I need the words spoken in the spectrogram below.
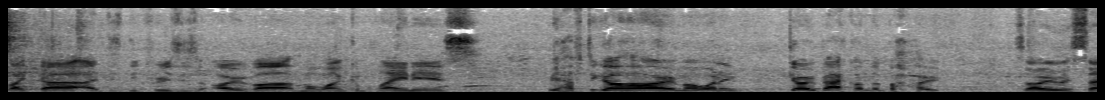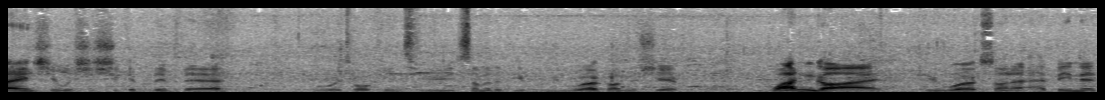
Like that, our Disney cruise is over. My one complaint is we have to go home. I want to go back on the boat. Zoe was saying she wishes she could live there. We were talking to some of the people who work on the ship. One guy who works on it had been there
